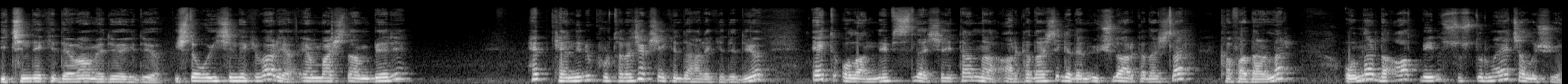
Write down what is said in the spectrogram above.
içindeki devam ediyor gidiyor. İşte o içindeki var ya en baştan beri hep kendini kurtaracak şekilde hareket ediyor. Et olan nefisle, şeytanla arkadaşlık eden üçlü arkadaşlar, kafadarlar, onlar da alt beyni susturmaya çalışıyor.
